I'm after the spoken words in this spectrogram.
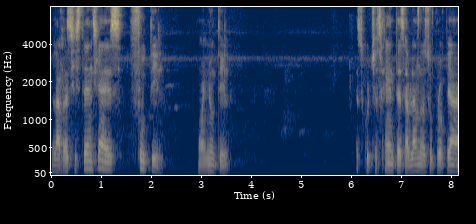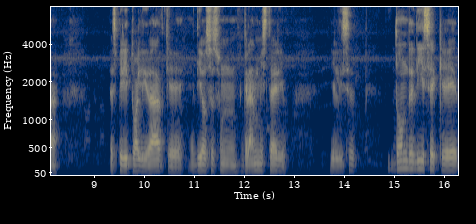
La resistencia es fútil o inútil. Escuchas gentes hablando de su propia espiritualidad, que Dios es un gran misterio. Y él dice, ¿dónde dice que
